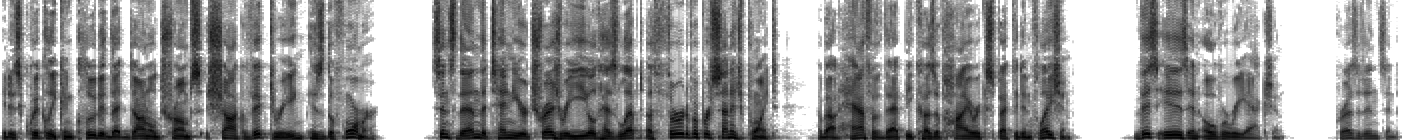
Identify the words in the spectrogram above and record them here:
It is quickly concluded that Donald Trump's shock victory is the former. Since then, the 10 year Treasury yield has leapt a third of a percentage point, about half of that because of higher expected inflation. This is an overreaction. Presidents and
